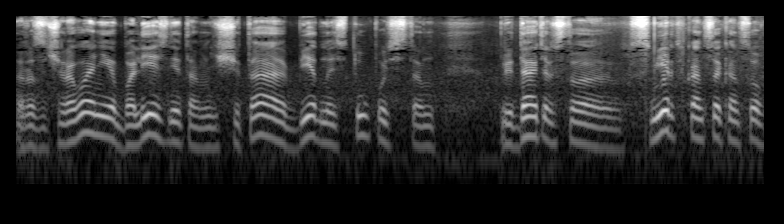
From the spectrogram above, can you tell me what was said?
разочарование, болезни, там, нищета, бедность, тупость, там, предательство, смерть, в конце концов.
